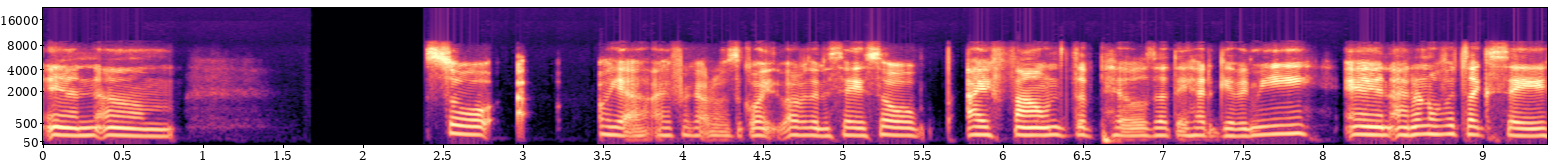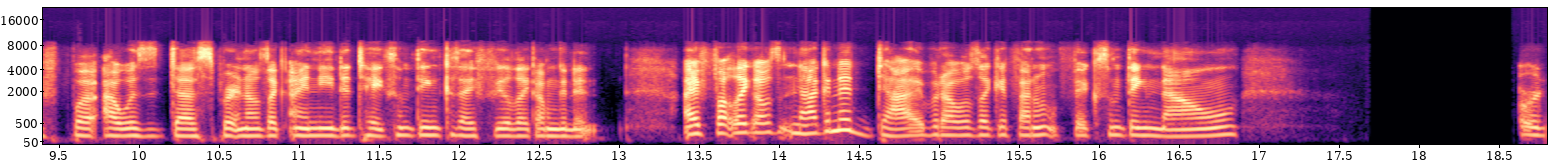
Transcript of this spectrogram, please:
And um, so uh, oh yeah, I forgot what I was going. I was gonna say. So I found the pills that they had given me, and I don't know if it's like safe, but I was desperate, and I was like, I need to take something because I feel like I'm gonna. I felt like I was not gonna die, but I was like, if I don't fix something now, or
